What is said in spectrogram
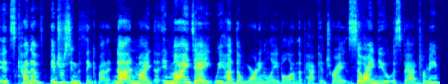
it's kind of interesting to think about it. Not in my in my day, we had the warning label on the package, right? So I knew it was bad for me.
